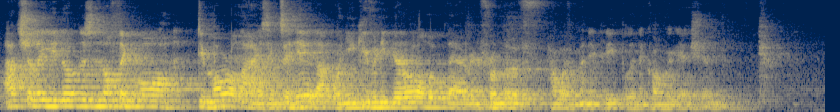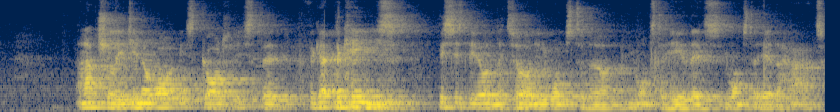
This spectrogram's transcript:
Actually, you know, there's nothing more demoralising to hear that when you're giving it your all up there in front of however many people in the congregation. And actually, do you know what? It's God. It's the forget the keys. This is the only tone He wants to know. He wants to hear this. He wants to hear the heart.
